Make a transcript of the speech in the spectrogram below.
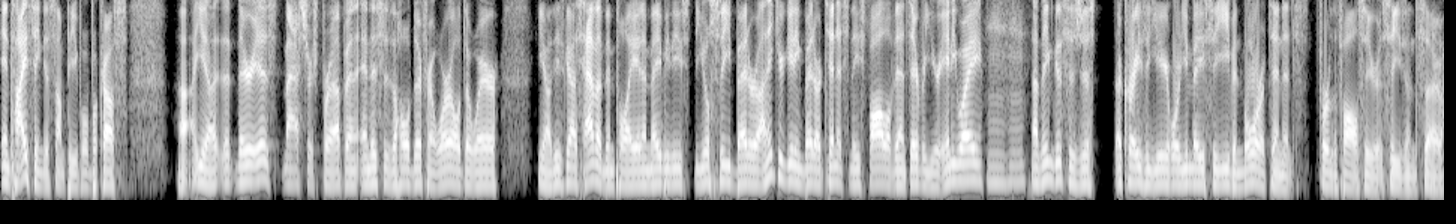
enticing to some people because. Uh, you know, there is Masters prep, and, and this is a whole different world to where, you know, these guys haven't been playing, and maybe these you'll see better. I think you're getting better attendance in these fall events every year anyway. Mm-hmm. I think this is just a crazy year where you may see even more attendance for the fall se- season. So,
